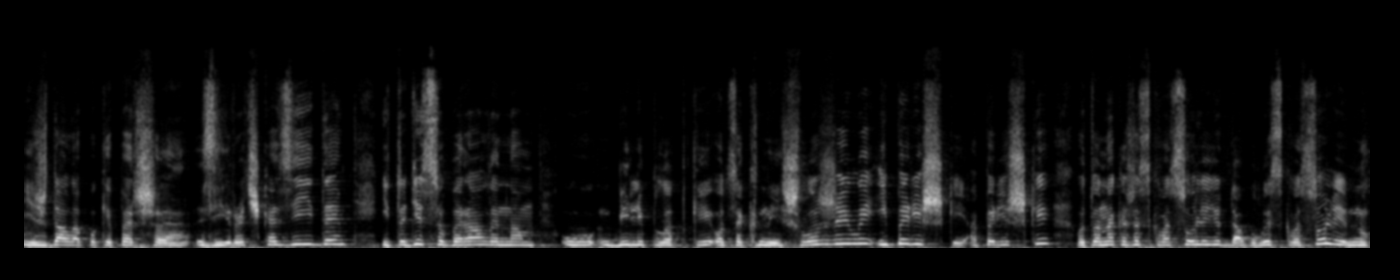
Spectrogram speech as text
І ждала, поки перша зірочка зійде, і тоді собирали нам у білі платки, оце книж ложили і пиріжки. А пиріжки, от вона каже, з квасолею, да, були з квасолею, ну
